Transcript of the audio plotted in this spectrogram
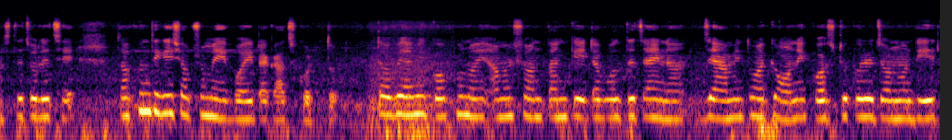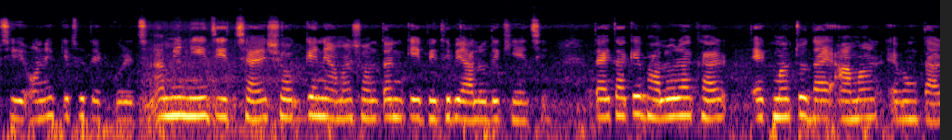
আসতে চলেছে, তখন থেকেই সবসময় এই ভয়টা কাজ করতো। তবে আমি কখনোই আমার সন্তানকে এটা বলতে চাই না যে আমি তোমাকে অনেক কষ্ট করে জন্ম দিয়েছি, অনেক কিছু ত্যাগ করেছি। আমি নিজ ইচ্ছায় সজ্ঞানে আমার সন্তানকে পৃথিবী আলো দেখিয়েছি। তাই তাকে ভালো রাখার একমাত্র দায় আমার এবং তার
